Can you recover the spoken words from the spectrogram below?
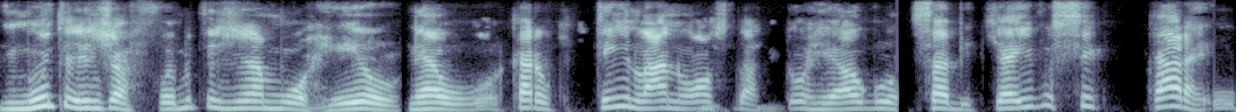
muita gente já foi, muita gente já morreu, né? O, cara, o que tem lá no alto da torre é algo, sabe? Que aí você Cara, o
